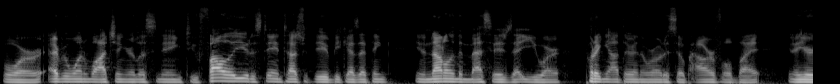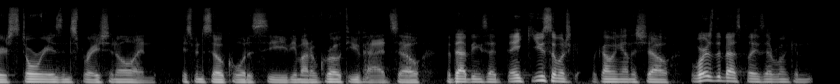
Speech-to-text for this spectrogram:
for everyone watching or listening to follow you, to stay in touch with you? Because I think you know not only the message that you are putting out there in the world is so powerful, but you know your story is inspirational and it's been so cool to see the amount of growth you've had. So, with that being said, thank you so much for coming on the show. Where's the best place everyone can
